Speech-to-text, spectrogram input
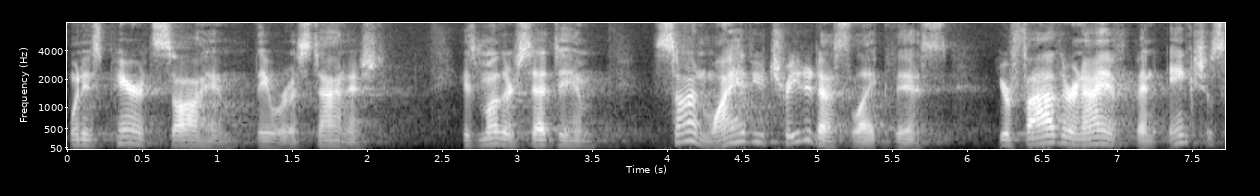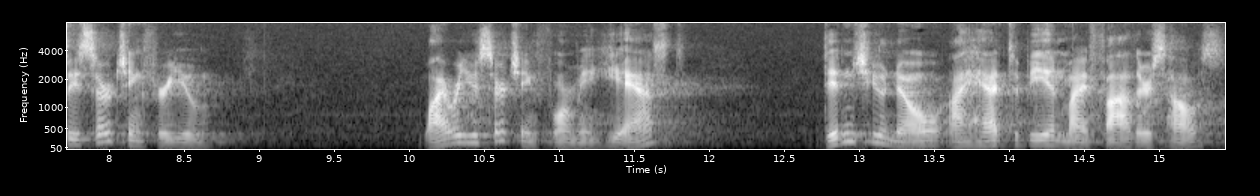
When his parents saw him, they were astonished. His mother said to him, Son, why have you treated us like this? Your father and I have been anxiously searching for you. Why were you searching for me? He asked. Didn't you know I had to be in my father's house?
